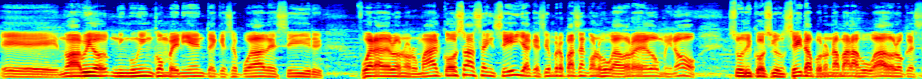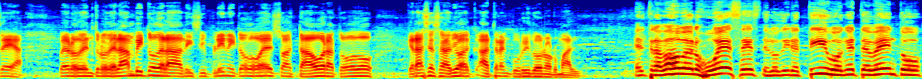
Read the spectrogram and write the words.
eh, no ha habido ningún inconveniente que se pueda decir fuera de lo normal, cosas sencillas que siempre pasan con los jugadores de dominó, su discusioncita por una mala jugada o lo que sea, pero dentro del ámbito de la disciplina y todo eso, hasta ahora todo, gracias a Dios, ha, transcurrido normal. El trabajo de los jueces, de los directivos en este evento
